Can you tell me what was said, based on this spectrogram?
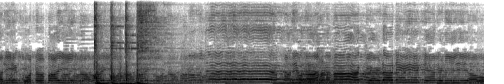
મહિનો કોટ આવજે મારી ઉલાહણના કેડાની મેલડી આવો.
